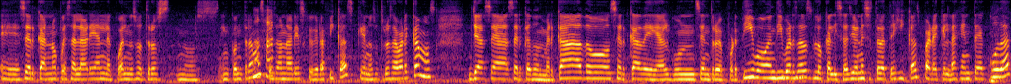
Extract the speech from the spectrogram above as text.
eh, cercano pues al área en la cual nosotros nos encontramos, que son áreas geográficas que nosotros abarcamos, ya sea cerca de un mercado, cerca de algún centro deportivo, en diversas localizaciones estratégicas para que la gente acuda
